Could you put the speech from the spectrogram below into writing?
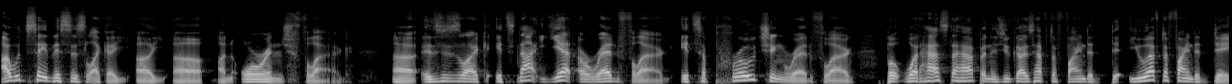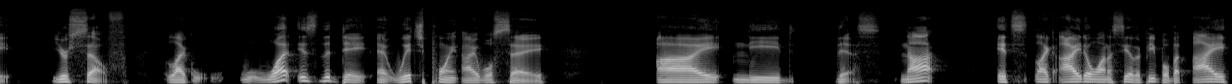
I would say this is like a, a uh, an orange flag. Uh, this is like it's not yet a red flag. It's approaching red flag. But what has to happen is you guys have to find a di- you have to find a date yourself. Like, what is the date at which point I will say I need this? Not it's like I don't want to see other people, but I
